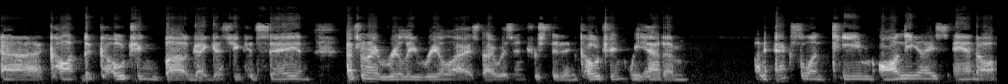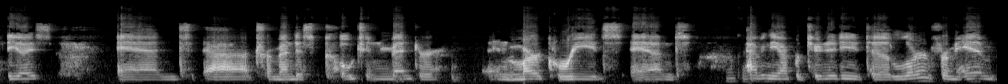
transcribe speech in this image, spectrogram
uh, caught the coaching bug, I guess you could say, and that's when I really realized I was interested in coaching. We had um, an excellent team on the ice and off the ice and uh, tremendous coach and mentor and Mark Reeds and okay. having the opportunity to learn from him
